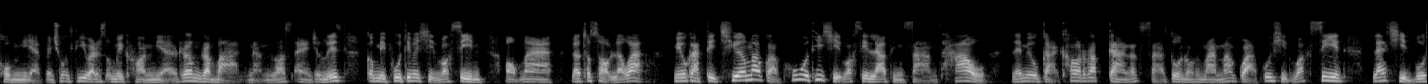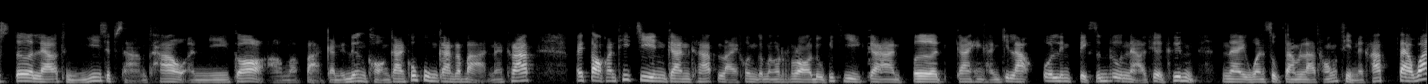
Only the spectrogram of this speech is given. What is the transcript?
คมเนี่ยเป็นช่วงที่ไวรัสโอมิครอนเนี่ยเริ่มระบาดนะลอสแอนเจลิสก็มีผู้ที่ไม่ฉีดวัคซีนออกมา แล้วทดสอบแล้วว่ามีโอกาสติดเชื้อมากกว่าผู้ที่ฉีดวัคซีนแล้วถึง 3 เท่าและมีโอกาสเข้ารับการรักษาตัวโรงพยาบาลมากกว่าผู้ฉีดวัคซีน และฉีดบูสเตอร์แล้วถึง 23 เท่า อันนี้ก็เอามาฝากกันในเรื่องของการควบคุมการระบาดนะครับ ไปต่อกันที่จีนกันครับ หลายคนกำลังรอดูพิธีการเปิดการแข่งขันกีฬาโอลิมปิกฤดูหนาวที่เกิดขึ้นในวันศุกร์ตามเวลาท้องถิ่นนะครับ แต่ว่า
